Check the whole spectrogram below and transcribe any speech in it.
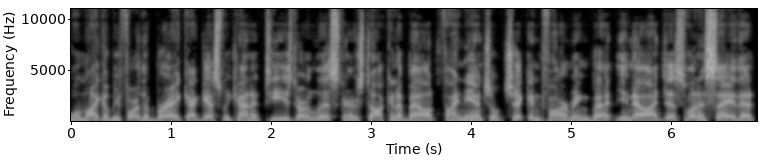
Well, Michael, before the break, I guess we kind of teased our listeners talking about financial chicken farming. But, you know, I just want to say that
